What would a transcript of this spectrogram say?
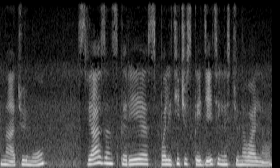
на тюрьму, связан скорее с политической деятельностью Навального,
